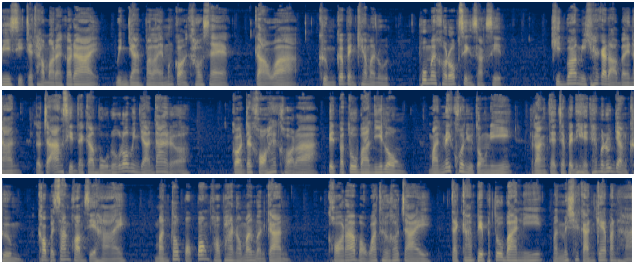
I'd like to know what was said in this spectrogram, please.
มีสิทธิ์จะทำอะไรก็ได้ วิญญาณปลาไหลมังกรเข้าแทรก กล่าวว่าคึมก็เป็นแค่มนุษย์ ผู้ไม่เคารพสิ่งศักดิ์สิทธิ์ คิดว่ามีแค่กระดาษใบนั้นแล้วจะอ้างสิทธิ์ในการบุกรุกโลกวิญญาณได้เหรอ ก่อนจะขอให้คอร่าปิดประตูบานนี้ลง มันไม่ควรอยู่ตรงนี้ รังแต่จะเป็นเหตุให้มนุษย์อย่างคึมเข้าไปสร้างความเสียหาย มันต้องปกป้องเผ่าพันธุ์ของมันเหมือนกัน คอร่าบอกว่าเธอเข้าใจ แต่การปิดประตูบานนี้มันไม่ใช่การแก้ปัญหา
